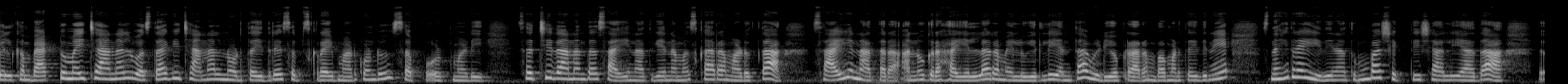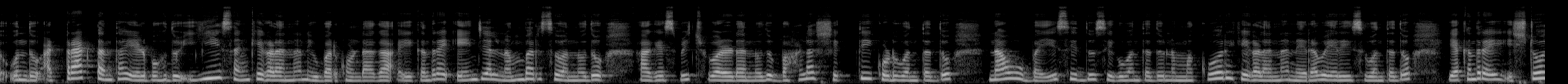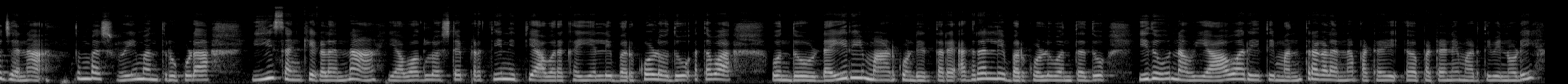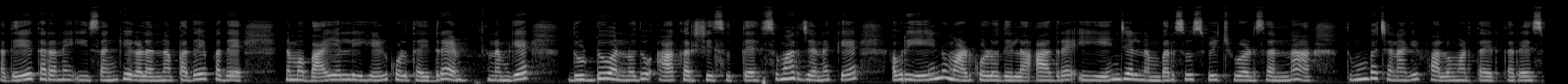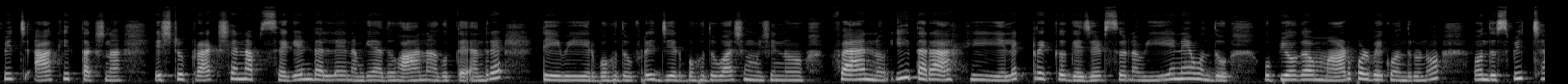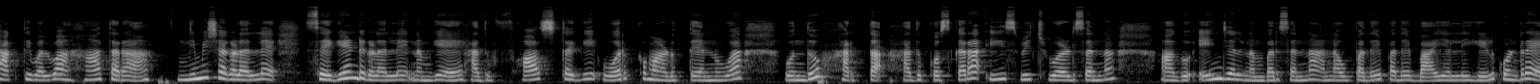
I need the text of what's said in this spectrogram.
Welcome back to my channel. ಹೊಸದಾಗಿ channel ನೋಡ್ತಾ ಇದ್ದರೆ ಸಬ್ಸ್ಕ್ರೈಬ್ ಮಾಡಿಕೊಂಡು ಸಪೋರ್ಟ್ ಮಾಡಿ. ಸಚ್ಚಿದಾನಂದ ಸಾಯಿನಾಥ್ಗೆ ನಮಸ್ಕಾರ ಮಾಡುತ್ತಾ, ಸಾಯಿನಾಥರ ಅನುಗ್ರಹ ಎಲ್ಲರ ಮೇಲೂ ಇರಲಿ ಅಂತ ವಿಡಿಯೋ ಪ್ರಾರಂಭ ಮಾಡ್ತಾ ಇದ್ದೀನಿ. ಸ್ನೇಹಿತರೆ, ಈ ದಿನ ತುಂಬ ಶಕ್ತಿಶಾಲಿಯಾದ, ಒಂದು ಅಟ್ರ್ಯಾಕ್ಟ್ ಅಂತ ಹೇಳ್ಬಹುದು ಈ ಸಂಖ್ಯೆಗಳನ್ನು ನೀವು ಬರ್ಕೊಂಡಾಗ. ಏಕೆಂದರೆ ಏಂಜಲ್ ನಂಬರ್ಸು ಅನ್ನೋದು, ಹಾಗೆ ಸ್ವಿಚ್ ವರ್ಡ್ ಅನ್ನೋದು ಬಹಳ ಶಕ್ತಿ ಕೊಡುವಂಥದ್ದು. ನಾವು ಬಯಸಿದ್ದು ಸಿಗುವಂಥದ್ದು, ನಮ್ಮ ಕೋರಿಕೆಗಳನ್ನು ನೆರವೇರಿಸುವಂಥದ್ದು. ಯಾಕಂದರೆ ಎಷ್ಟೋ ಜನ, ತುಂಬ ಶ್ರೀಮಂತರು ಕೂಡ ಈ ಸಂಖ್ಯೆಗಳನ್ನು ಯಾವಾಗಲೂ ಅಷ್ಟೇ ಪ್ರತಿನಿತ್ಯ ಅವರ ಕೈಯಲ್ಲಿ ಬರ್ಕೊಳ್ಳೋದು ಅಥವಾ ಒಂದು ಡೈರಿ ಮಾಡಿಕೊಂಡಿರ್ತಾರೆ, ಅದರಲ್ಲಿ ಬರ್ಕೊಳ್ಳುವಂಥದ್ದು. ಇದು ನಾವು ಯಾವ ರೀತಿ ಮಂತ್ರಗಳನ್ನು ಪಠ, ಪಠಣೆ ಮಾಡ್ತೀವಿ ನೋಡಿ, ಅದೇ ಥರನೇ ಈ ಸಂಖ್ಯೆಗಳನ್ನು ಪದೇ ಪದೇ ನಮ್ಮ ಬಾಯಲ್ಲಿ ಹೇಳ್ಕೊಳ್ತಾ ಇದ್ದರೆ ನಮಗೆ ದುಡ್ಡು ಅನ್ನೋದು ಆಕರ್ಷಿಸುತ್ತೆ. ಸುಮಾರು ಜನಕ್ಕೆ ಅವರು ಏನು ಮಾಡ್ಕೊಳ್ಳೋದಿಲ್ಲ, ಆದರೆ ಈ ಏಂಜಲ್ ನಂಬರ್ಸು, ಸ್ವಿಚ್ ವರ್ಡ್ಸನ್ನು ತುಂಬ ಚೆನ್ನಾಗಿ ಫಾಲೋ ಮಾಡ್ತಾ ಇರ್ತಾರೆ. ಸ್ವಿಚ್ ಹಾಕಿದ ತಕ್ಷಣ ಎಷ್ಟು ಫ್ರ್ಯಾಕ್ಷನ್ ಆಫ್ ಸೆಕೆಂಡಲ್ಲೇ ನಮಗೆ ಅದು ಆನ್ ಆಗುತ್ತೆ. ಅಂದರೆ ಟಿ ವಿ ಇರಬಹುದು, ಫ್ರಿಜ್ ಇರಬಹುದು, ವಾಷಿಂಗ್ ಮಿಷಿನ್ನು ಫ್ಯಾನು ಈ ಥರ ಈ ಎಲೆಕ್ಟ್ರಿಕ್ ಗೆಜೆಟ್ಸು ನಾವು ಏನೇ ಒಂದು ಉಪಯೋಗ ಮಾಡಿಕೊಳ್ಬೇಕು ಅಂದ್ರೂ ಒಂದು ಸ್ವಿಚ್ ಹಾಕ್ತೀವಲ್ವ? ಆ ಥರ ನಿಮಿಷಗಳಲ್ಲೇ, ಸೆಕೆಂಡ್ಗಳಲ್ಲೇ ನಮಗೆ ಅದು ಫಾಸ್ಟಾಗಿ ವರ್ಕ್ ಮಾಡುತ್ತೆ ಅನ್ನುವ ಒಂದು ಅರ್ಥ. ಅದಕ್ಕೋಸ್ಕರ ಈ ಸ್ವಿಚ್ ವರ್ಡ್ಸನ್ನು ಹಾಗೂ ಏಂಜಲ್ ನಂಬರ್ಸನ್ನು ನಾವು ಪದೇ ಪದೇ ಬಾಯಲ್ಲಿ ಹೇಳಿಕೊಂಡ್ರೆ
